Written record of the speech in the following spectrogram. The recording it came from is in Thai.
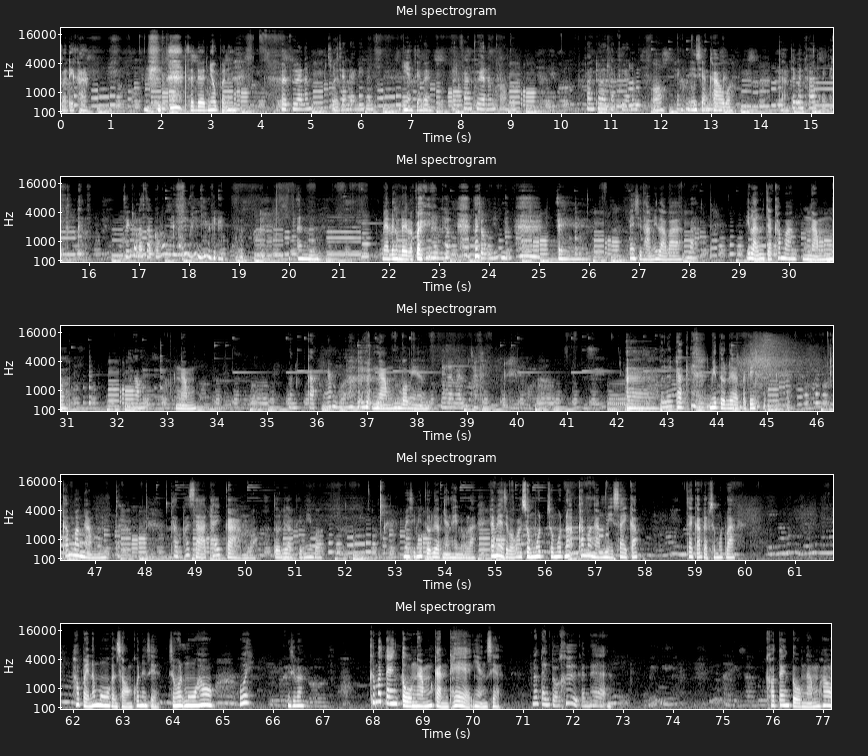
สวัสดีค่ะเสด็จยบปะนึงเปิดเพื่อนน้ำขีดเสียงดังนิดนึงเอียงเสียงเปิดัดงเปิดฟังเพื่อนน้ำพร้อมดูฟังโทรศัพท์เพื่อนน้อ๋อนี่เสียงเข้าบ่จ้ะำจะเป็นค่าจะเป็นเสียงโทรศัพท์ก็ไม่ไม่ไม่อยู่นี่อันแม่เริ่มได้และไปนั่นแล้วจมนิดนึงเออแม่สิถามอีหลาว่าบ้า อีหลารู้จักคำว่างำบ่งงำมันกัดงั่งวะำงำบ่แม่นยังไงมันจะอ่าตัวเลือกถ้ามีตัวเลือกปฏิคำว่างจ้ะำถ้าภาษาไทยกลางบ่ตัวเลือกสิมีบ่แม่สิมีตัวเลือกหยังให้หนูล่ะถ้าแม่จะบอกว่าสมมุติสมมุติเนาะคำว่างำนี่ใส่กับ ใส่กับแบบสมมุติว่าเฮาไปน้ำโมกันสองคนจังซี่สมมุติหมู่เฮาอุ้ยจังซี่ว่าคือมาแต่งตัวงำกันแท้อีหยังเสียมันแต่งตัวคือกันแท้เขาแต่งตัวงำเฮา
